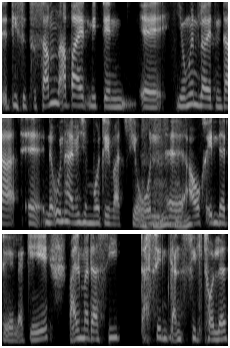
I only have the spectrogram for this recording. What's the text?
diese Zusammenarbeit mit den äh, jungen Leuten da äh, eine unheimliche Motivation, mhm, äh, mhm. auch in der DLRG, weil man da sieht, das sind ganz viel tolle,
